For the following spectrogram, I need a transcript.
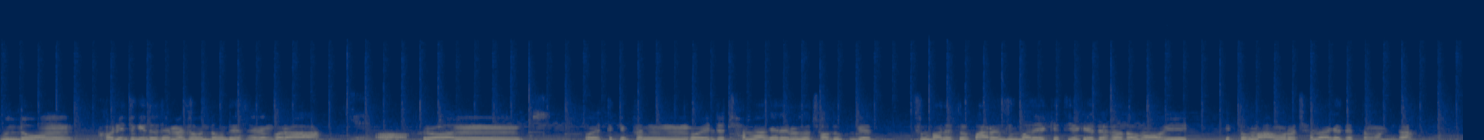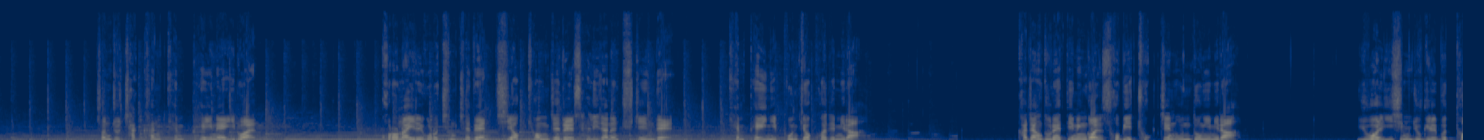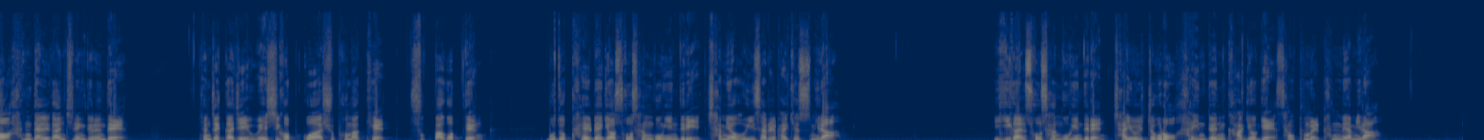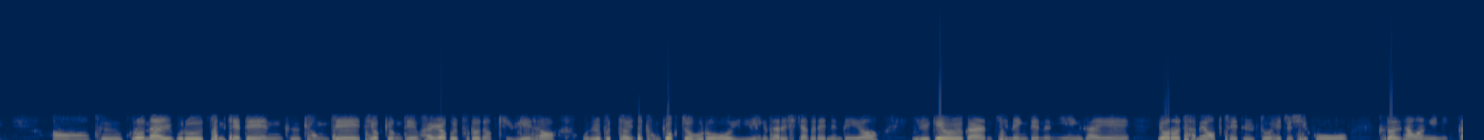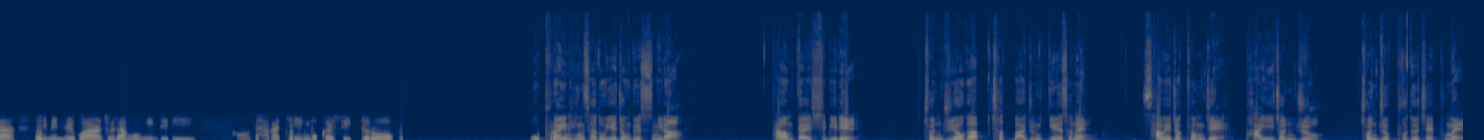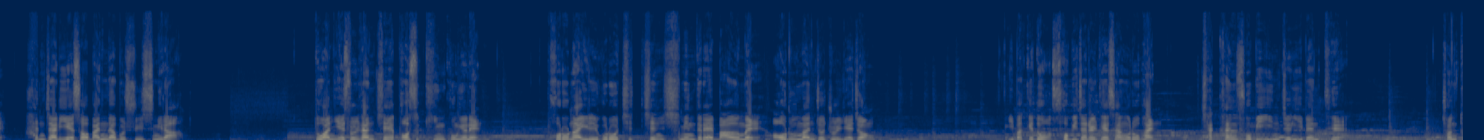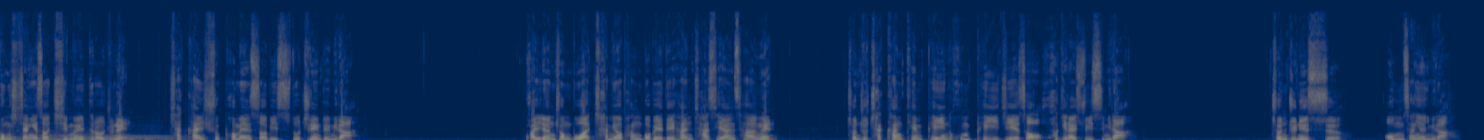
운동 거리두기도 되면서 운동도 되는 거라 예. 어 그런 뭐 뜻깊은 거에 이제 참여하게 되면서 저도 그게 순번에 또 빠른 순번에 이렇게 들게 돼서 너무 이 기쁜 마음으로 참여하게 됐던 겁니다. 전주 착한 캠페인의 일환. 코로나19로 침체된 지역 경제를 살리자는 취지인데 캠페인이 본격화됩니다. 가장 눈에 띄는 건 소비 촉진 운동입니다. 6월 26일부터 한 달간 진행되는데 현재까지 외식업과 슈퍼마켓, 숙박업 등 모두 800여 소상공인들이 참여 의사를 밝혔습니다. 이 기간 소상공인들은 자율적으로 할인된 가격에 상품을 판매합니다. 어, 그 코로나19로 침체된 그 경제, 지역 경제에 활력을 불어넣기 위해서 오늘부터 이제 본격적으로 이 행사를 시작을 했는데요. 1개월간 진행되는 이 행사에 여러 참여 업체들도 해주시고 그런 상황이니까 시민들과 소상공인들이 어, 다 같이 행복할 수 있도록 오프라인 행사도 예정됐습니다. 다음 달 11일 전주역 앞 첫 마준길에서는 사회적 경제 바이 전주 전주 푸드 제품을 한 자리에서 만나볼 수 있습니다. 또한 예술단체의 버스킹 공연은 코로나19로 지친 시민들의 마음을 어루만져줄 예정. 이 밖에도 소비자를 대상으로 한 착한 소비 인증 이벤트, 전통시장에서 짐을 들어주는 착한 슈퍼맨 서비스도 진행됩니다. 관련 정보와 참여 방법에 대한 자세한 사항은 전주 착한 캠페인 홈페이지에서 확인할 수 있습니다. 전주 뉴스 엄상현입니다.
